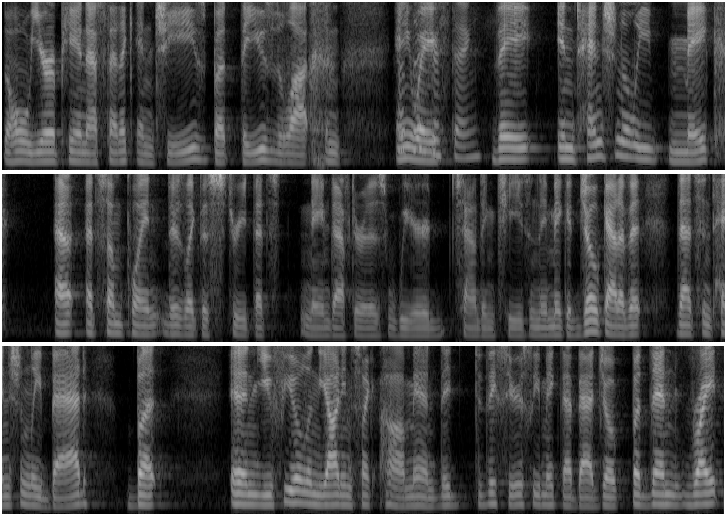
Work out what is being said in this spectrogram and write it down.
the whole European aesthetic and cheese, but they use it a lot. And anyway, interesting. they intentionally make at, at some point there's like this street that's named after this weird sounding cheese and they make a joke out of it that's intentionally bad but and you feel in the audience like oh man they did they seriously make that bad joke? But then right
